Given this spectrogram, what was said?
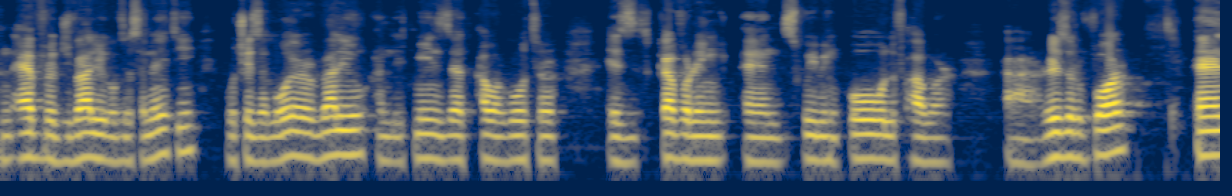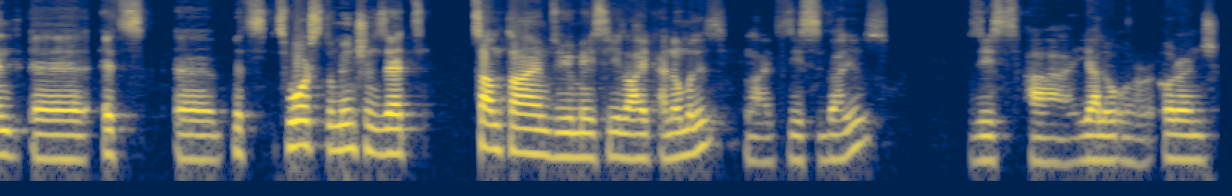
an average value of the salinity, which is a lower value, and it means that our water is covering and sweeping all of our uh, reservoir. And uh, it's, uh, it's, it's worth to mention that sometimes you may see like anomalies, like these values, these yellow or orange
